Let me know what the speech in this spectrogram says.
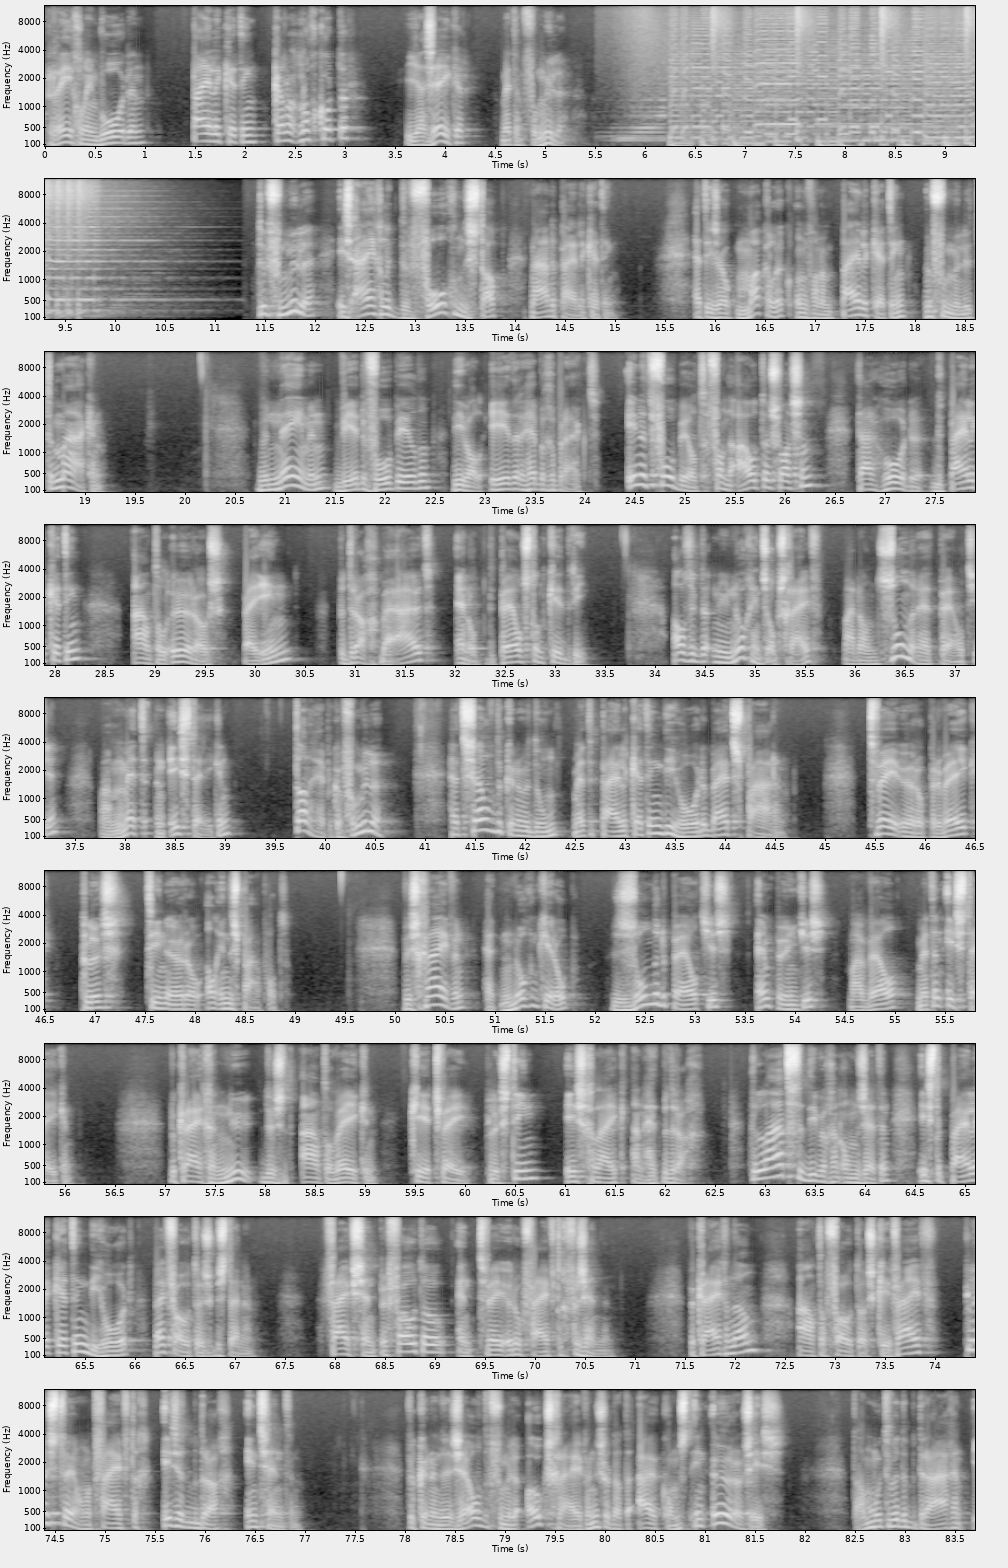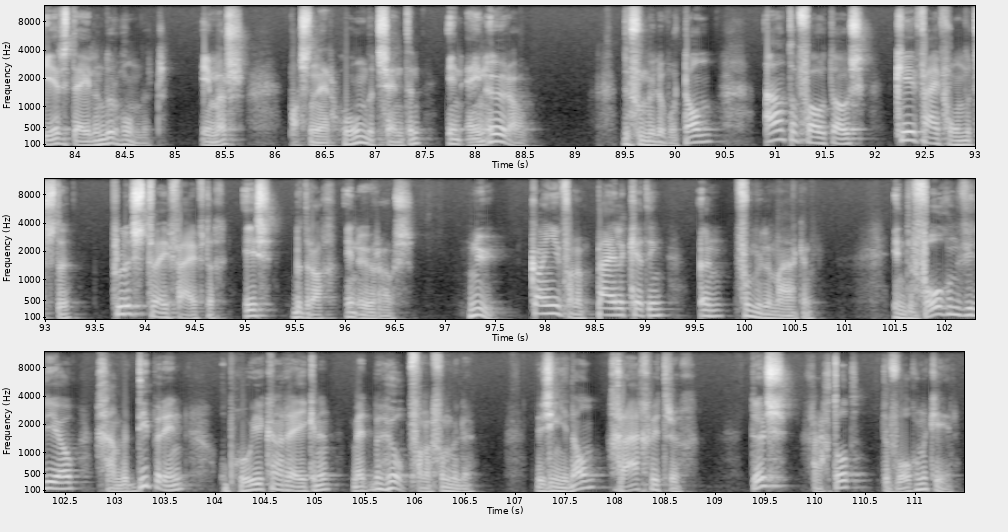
Regel in woorden, pijlenketting, kan het nog korter? Jazeker, met een formule. De formule is eigenlijk de volgende stap na de pijlenketting. Het is ook makkelijk om van een pijlenketting een formule te maken. We nemen weer de voorbeelden die we al eerder hebben gebruikt. In het voorbeeld van de auto's wassen, daar hoorde de pijlenketting aantal euro's bij in, bedrag bij uit en op de pijl stond keer 3. Als ik dat nu nog eens opschrijf, maar dan zonder het pijltje, maar met een is-teken, dan heb ik een formule. Hetzelfde kunnen we doen met de pijlenketting die hoorde bij het sparen. 2 euro per week plus 10 euro al in de spaarpot. We schrijven het nog een keer op zonder de pijltjes en puntjes, maar wel met een is-teken. We krijgen nu dus het aantal weken keer 2 plus 10 is gelijk aan het bedrag. De laatste die we gaan omzetten is de pijlenketting die hoort bij foto's bestellen. 5 cent per foto en 2,50 euro verzenden. We krijgen dan aantal foto's keer 5 plus 250 is het bedrag in centen. We kunnen dezelfde formule ook schrijven zodat de uitkomst in euro's is. Dan moeten we de bedragen eerst delen door 100. Immers passen er 100 centen in 1 euro. De formule wordt dan aantal foto's keer 500ste plus 250 is bedrag in euro's. Nu kan je van een pijlenketting een formule maken. In de volgende video gaan we dieper in op hoe je kan rekenen met behulp van een formule. We zien je dan graag weer terug. Dus graag tot de volgende keer.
